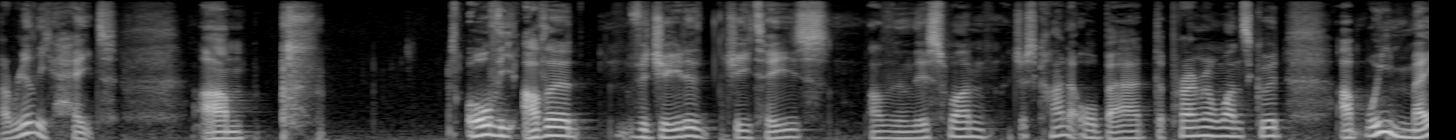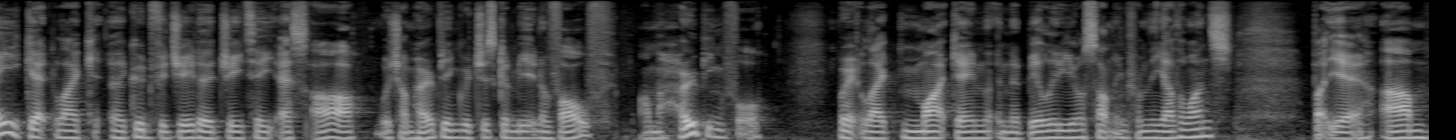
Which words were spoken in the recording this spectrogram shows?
I really hate. Um, all the other Vegeta GTs, other than this one, just kind of all bad. The promo one's good. Um, we may get like a good Vegeta GT SR, which I'm hoping, which is going to be an evolve. I'm hoping for, where it like might gain an ability or something from the other ones. But yeah, um,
